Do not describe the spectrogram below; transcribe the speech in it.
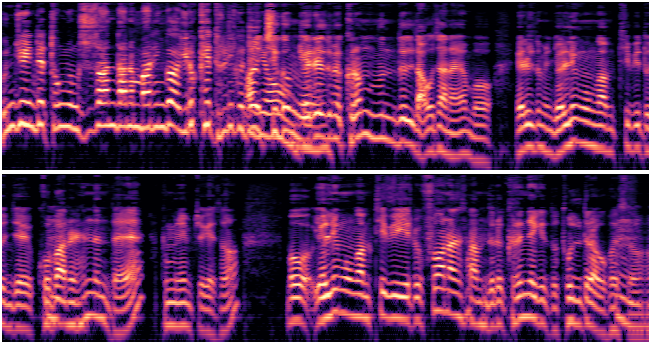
문재인 대통령 수사한다는 말인가 이렇게 들리거든요. 아니, 지금 네. 예를 들면 그런 분들 나오잖아요. 뭐 예를 들면 열린공감 TV도 이제 고발을 음. 했는데 국민의힘 쪽에서 뭐 열린공감 TV를 후원한 사람들은 그런 얘기도 돌더라고 벌써 음.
